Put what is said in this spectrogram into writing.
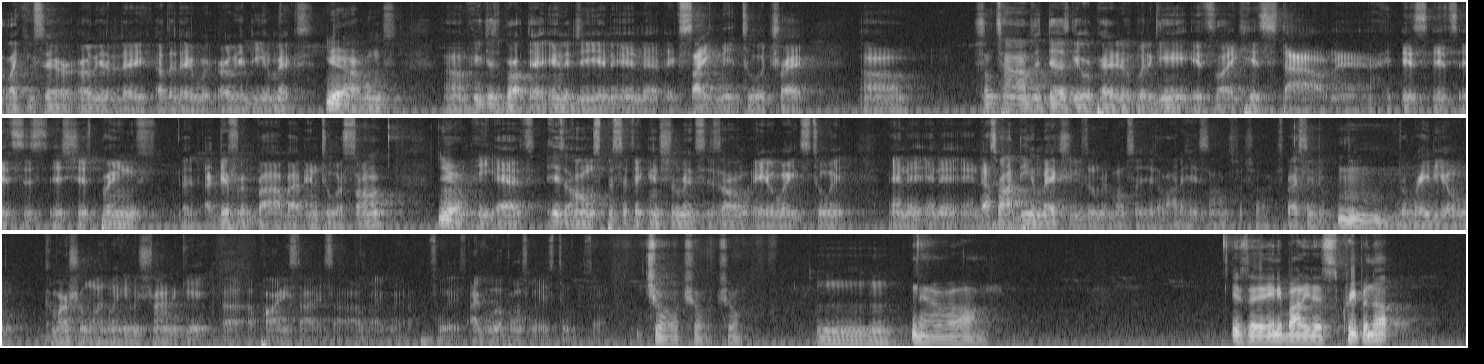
like you said earlier today, other day with earlier DMX Yeah. albums. Um, he just brought that energy and, and that excitement to a track. Um, sometimes it does get repetitive, but again, it's like his style, man. It's it's it's just, it's just brings a, a different vibe out into a song. Yeah. Um, he adds his own specific instruments, his own 808s to it, and it, and it, and that's why DMX used them in most of his, a lot of his songs for sure, especially the, Mm. the, the radio commercial ones when he was trying to get uh, a party started. So I was like, well, Swizz. I grew up on Swizz too. So. True, true, true. Mm-hmm. Now, um, is there anybody that's creeping up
